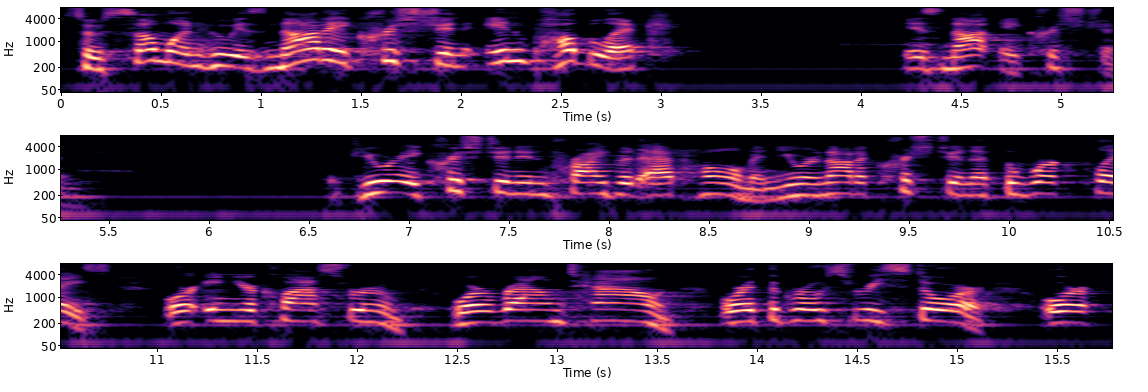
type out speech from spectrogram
So someone who is not a Christian in public is not a Christian. If you are a Christian in private at home and you are not a Christian at the workplace or in your classroom or around town or at the grocery store or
